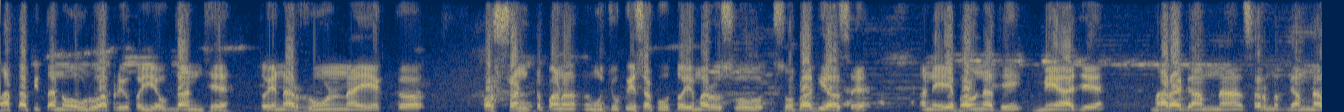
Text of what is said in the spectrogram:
માતા પિતાનું અવળું આપણી ઉપર યોગદાન છે, તો એના ઋણના એક પર્સન્ટ પણ હું ચૂકી શકું તો એ મારું સૌભાગ્ય હશે. અને એ ભાવનાથી મેં આજે મારા ગામના, સરમત ગામના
